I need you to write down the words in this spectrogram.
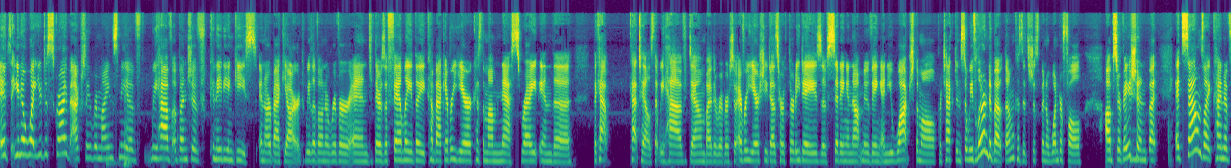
it's you know what you describe actually reminds me of we have a bunch of Canadian geese in our backyard. We live on a river and there's a family they come back every year cuz the mom nests right in the the cat cattails that we have down by the river. So every year she does her 30 days of sitting and not moving, and you watch them all protect. And so we've learned about them because it's just been a wonderful observation. Mm-hmm. But it sounds like kind of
